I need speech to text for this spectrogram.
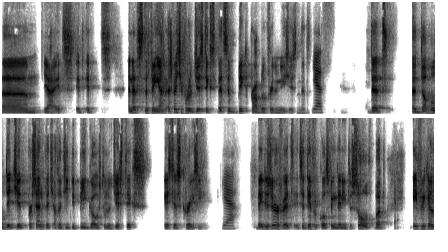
Um, yeah, it's it it, and that's the thing, especially for logistics. That's a big problem for Indonesia, isn't it? Yes. That a double-digit percentage of the GDP goes to logistics is just crazy. Yeah. they deserve it. It's a difficult thing they need to solve. But Yeah. if we can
